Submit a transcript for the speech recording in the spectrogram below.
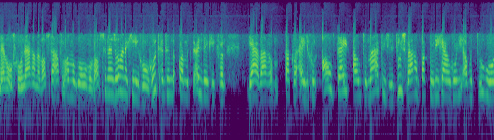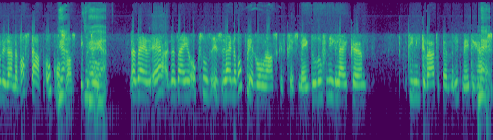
hebben we ons gewoon daar aan de wastafel allemaal gewoon gewassen en zo. En dat ging gewoon goed. En toen kwam ik thuis denk ik van, ja, waarom pakken we eigenlijk gewoon altijd automatisch de douche? Waarom pakken we die gaan we gewoon niet af en toe gewoon eens aan de wastafel ook ons ja. was? Ik bedoel, ja, ja. Dan, zijn, ja, dan zijn, je ook soms, zijn er ook weer gewoon hartstikke fris mee. Ik bedoel, hoeft niet gelijk... Uh, 10 liter water per minuut mee te gaan. Nee,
